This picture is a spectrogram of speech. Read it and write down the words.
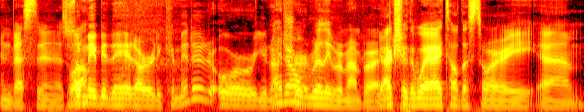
invested in as So well. So maybe they had already committed, or you're not I don't really remember. Gotcha. Actually, the way I tell the story, um,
